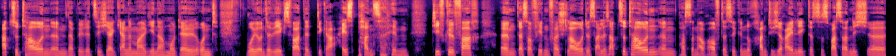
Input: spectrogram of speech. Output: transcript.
abzutauen. Ähm, da bildet sich ja gerne mal je nach Modell und wo ihr unterwegs wart, eine dicker Eispanzer im Tiefkühlfach. Ähm, das ist auf jeden Fall schlau, das alles abzutauen. Ähm, passt dann auch auf, dass ihr genug Handtücher reinlegt, dass das Wasser nicht äh,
